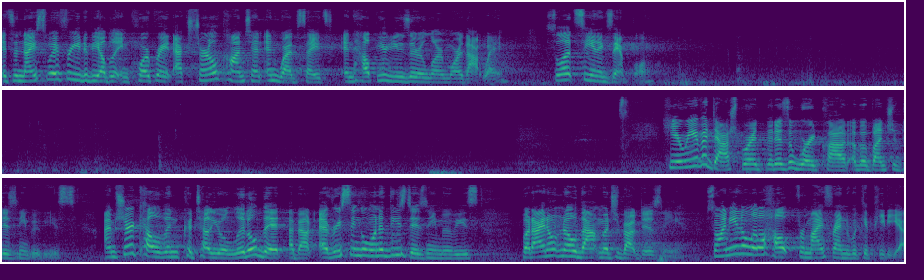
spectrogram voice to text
It's a nice way for you to be able to incorporate external content and websites and help your user learn more that way. So let's see an example. Here we have a dashboard that is a word cloud of a bunch of Disney movies. I'm sure Kelvin could tell you a little bit about every single one of these Disney movies, but I don't know that much about Disney. So I need a little help from my friend Wikipedia.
